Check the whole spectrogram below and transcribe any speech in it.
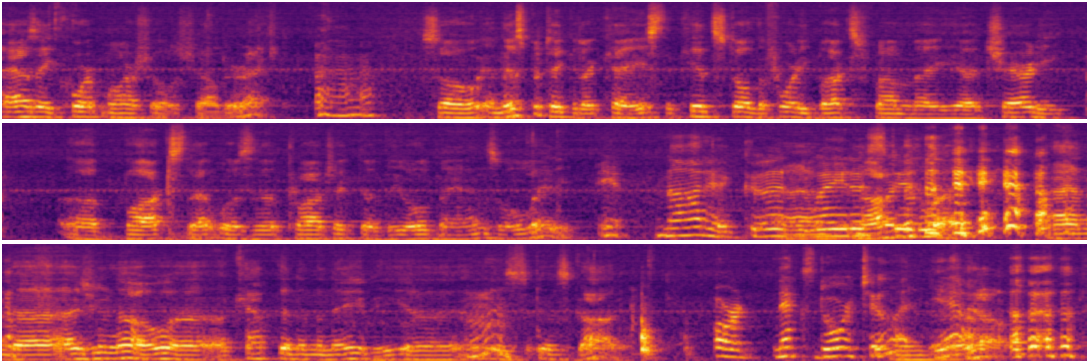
as a court-martial shall direct. Uh-huh. So in this particular case, the kid stole the forty bucks from a uh, charity uh, box that was the project of the old man's old lady. Yeah, Not a good And way to Not a good way. it. And uh, as you know, uh, a captain in the Navy uh, Mm. is, is God. Or next door to it, And, uh, yeah.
